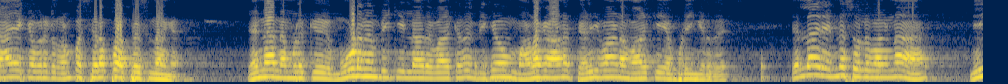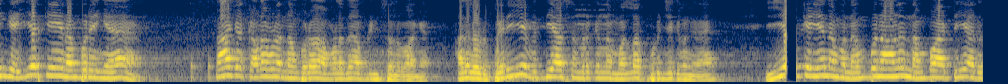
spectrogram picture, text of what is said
நாயக் அவர்கள் ரொம்ப சிறப்பாக பேசினாங்க. ஏன்னா நம்மளுக்கு மூட நம்பிக்கை இல்லாத வாழ்க்கை தான் மிகவும் அழகான தெளிவான வாழ்க்கை அப்படிங்கிறது. எல்லாரும் என்ன சொல்லுவாங்கன்னா நீங்கள் இயற்கையை நம்புறீங்க. நாங்கள் கடவுளை நம்புகிறோம் அவ்வளோதான் அப்படின்னு சொல்லுவாங்க. அதில் ஒரு பெரிய வித்தியாசம் இருக்குன்னு நம்ம எல்லாம் புரிஞ்சுக்கணுங்க. இயற்கையை நம்ம நம்பினாலும் நம்பாட்டி அது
